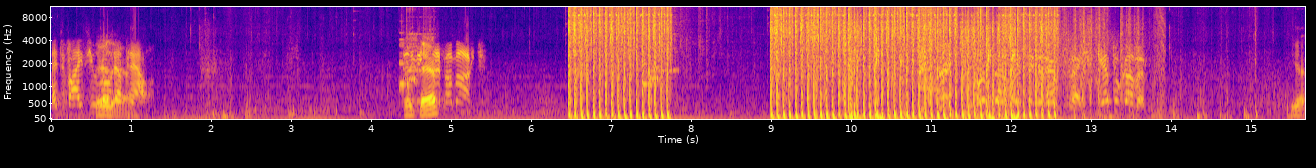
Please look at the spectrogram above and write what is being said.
Advise you There load up are. now. Right there? sniper marked. Hostile precision airstrike. Get to cover. Yeah.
